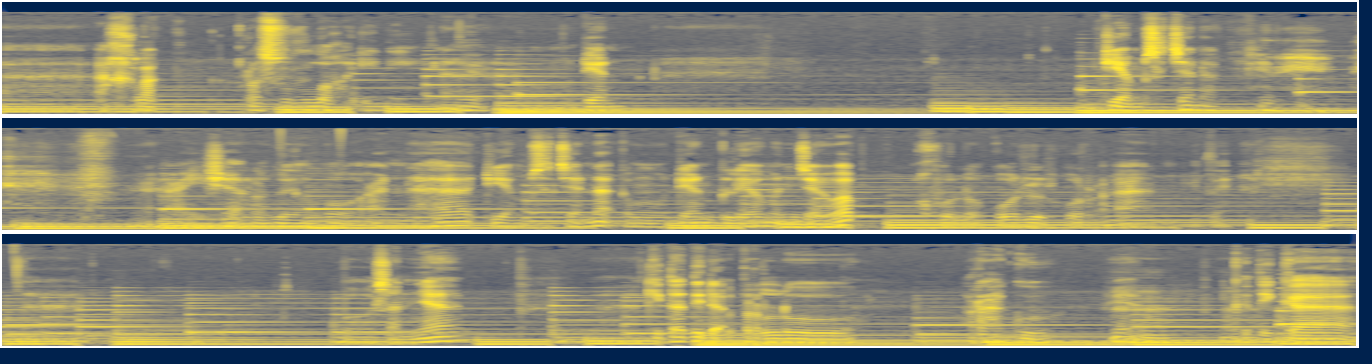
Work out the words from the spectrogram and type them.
eh, akhlak Rasulullah ini. Nah, Ya. kemudian diam sejenak. Aisyah radhiyallahu anha diam sejenak kemudian beliau menjawab khuluqul Quran gitu ya. Nah, bahwasannya eh, kita tidak perlu ragu ya, ketika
